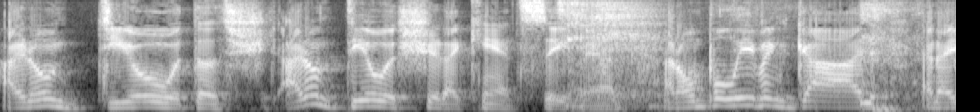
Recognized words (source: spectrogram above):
I don't deal with the. Sh- I don't deal with shit I can't see, man. I don't believe in God, and I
